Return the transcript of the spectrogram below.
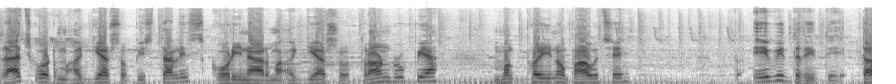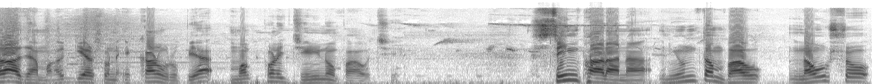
રાજકોટમાં અગિયારસો પિસ્તાલીસ, કોડીનારમાં અગિયારસો ત્રણ રૂપિયા મગફળીનો ભાવ છે. તો એવી જ રીતે તળાજામાં અગિયારસો ને એકાણું રૂપિયા મગફળી ઝીણીનો ભાવ છે. સિંગફાળાના ન્યૂનતમ ભાવ નવસો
